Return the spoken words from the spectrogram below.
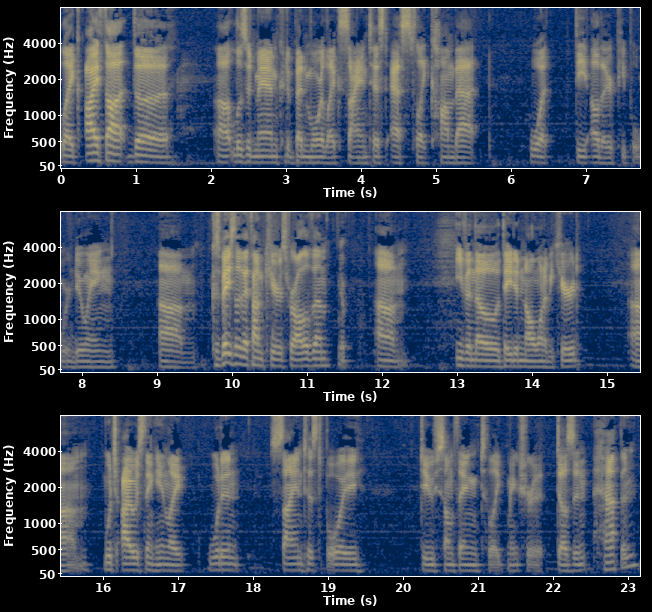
Like I thought the uh, Lizard Man could have been more like scientist s to like combat what the other people were doing, because basically they found cures for all of them. Yep. Um, even though they didn't all want to be cured, um, which I was thinking like, wouldn't scientist boy do something to like make sure it doesn't happen?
